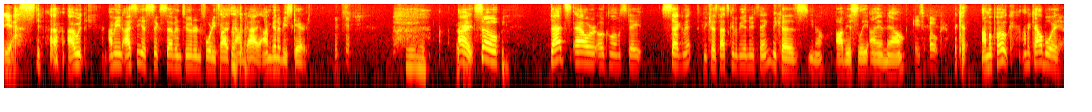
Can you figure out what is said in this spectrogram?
Yeah. Yeah, I would. I mean, I see a 6'7", 245 pound guy. I'm gonna be scared. Okay. All right, so that's our Oklahoma State segment because that's going to be a new thing because you know obviously I am now He's a poke. Okay, I'm a poke I'm a cowboy. Yeah.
